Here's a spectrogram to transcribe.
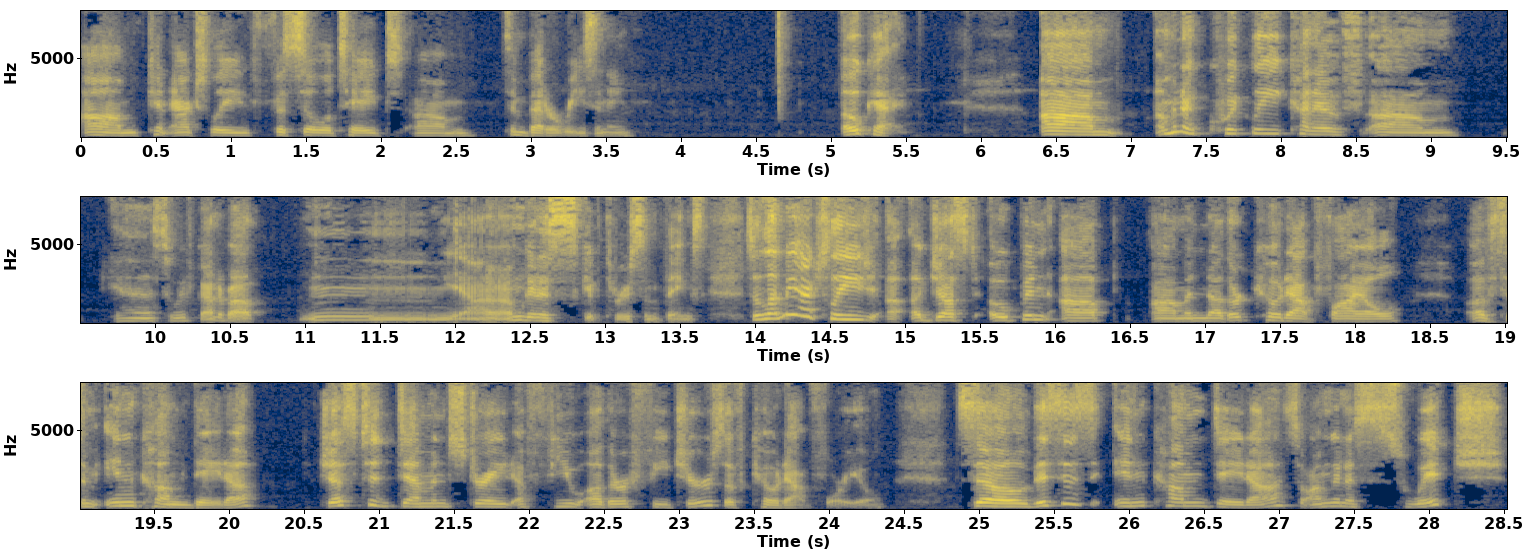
um, can actually facilitate um, some better reasoning. Okay. Um, I'm going to quickly kind of, um, yeah, so we've got about, mm, yeah, I'm going to skip through some things. So let me actually uh, just open up um, another CODAP file of some income data just to demonstrate a few other features of CODAP for you. So this is income data. So I'm going to switch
